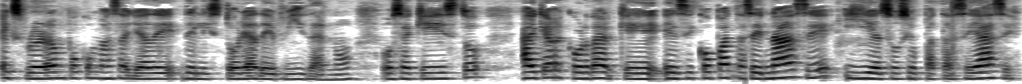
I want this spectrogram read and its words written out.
explorar un poco más allá de, de, la historia de vida, ¿no? O sea que esto hay que recordar que el psicópata se nace y el sociópata se hace.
